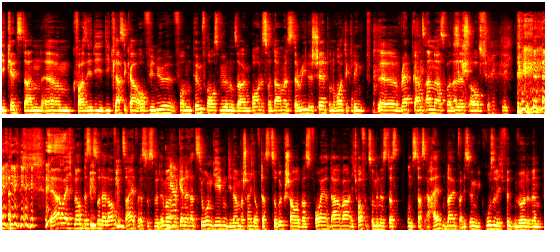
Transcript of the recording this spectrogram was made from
die Kids dann ähm, quasi die, die Klassiker auf Vinyl von Pimp rauswühlen und sagen, boah, das war damals der reale Shit und heute klingt äh, Rap ganz anders, weil alles auf... Schrecklich. ja, aber ich glaube, das ist so der Lauf der Zeit, weißt du? Es wird immer ja. eine Generation geben, die dann wahrscheinlich auf das zurückschaut, was vorher da war. Ich hoffe zumindest, dass uns das erhalten bleibt, weil ich es irgendwie gruselig finden würde, wenn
